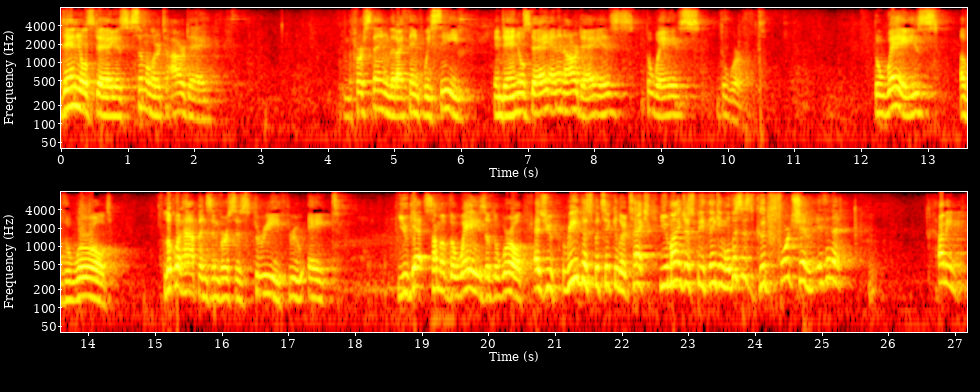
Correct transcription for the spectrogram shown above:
Daniel's day is similar to our day. And the first thing that I think we see in Daniel's day and in our day is the ways of the world. The ways of the world. Look what happens in verses 3 through 8. You get some of the ways of the world. As you read this particular text, you might just be thinking, well, this is good fortune, isn't it? I mean,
